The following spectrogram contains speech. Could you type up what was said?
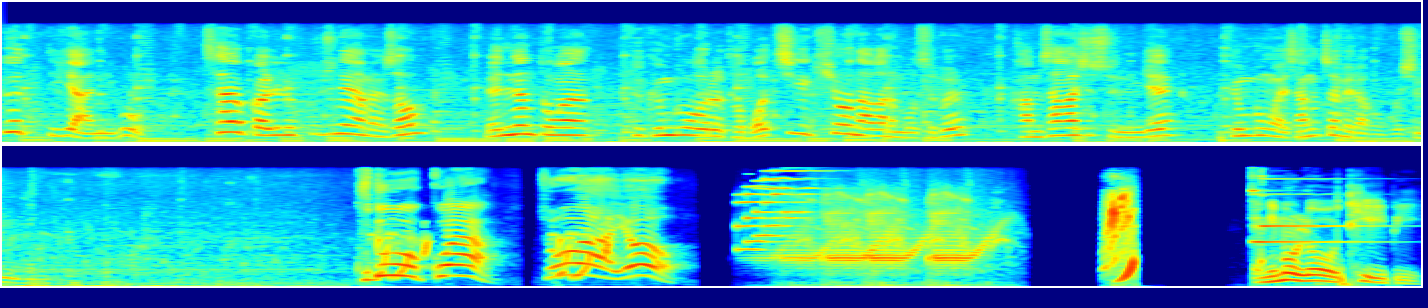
끝 이게 아니고 사육 관리를 꾸준히 하면서 몇 년 동안 그 금붕어를 더 멋지게 키워나가는 모습을 감상하실 수 있는 게 금붕어의 장점이라고 보시면 됩니다. 구독과 좋아요. 애니몰로 TV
